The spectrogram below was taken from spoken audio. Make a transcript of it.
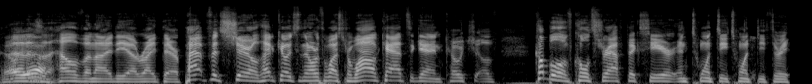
That is a hell of an idea right there. Pat Fitzgerald, head coach of the Northwestern Wildcats, again, coach of a couple of Colts draft picks here in 2023.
